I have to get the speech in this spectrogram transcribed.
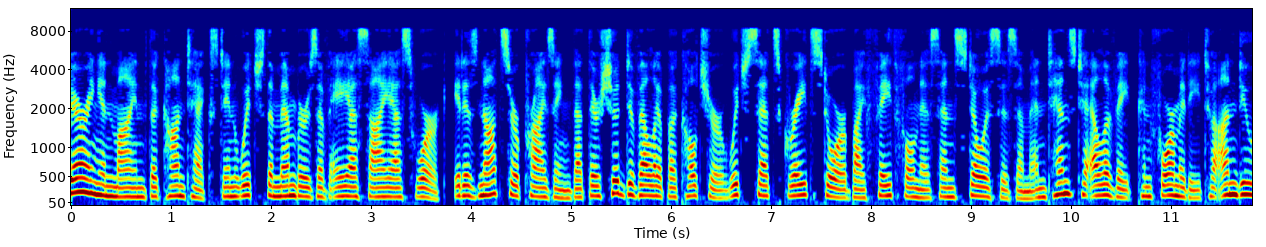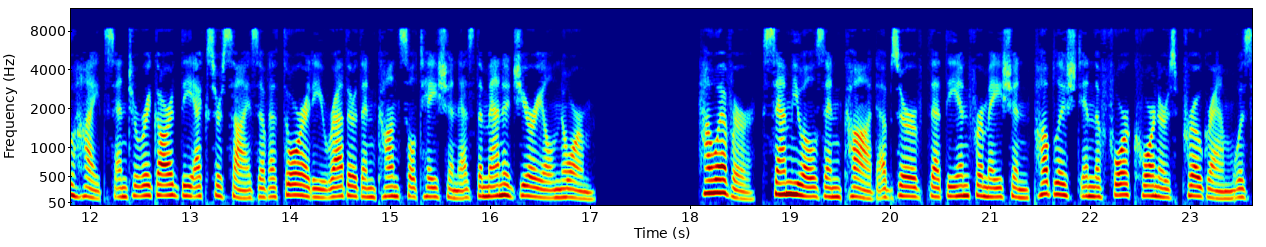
Bearing in mind the context in which the members of ASIS work, it is not surprising that there should develop a culture which sets great store by faithfulness and stoicism and tends to elevate conformity to undue heights and to regard the exercise of authority rather than consultation as the managerial norm. However, Samuels and Codd observed that the information published in the Four Corners program was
